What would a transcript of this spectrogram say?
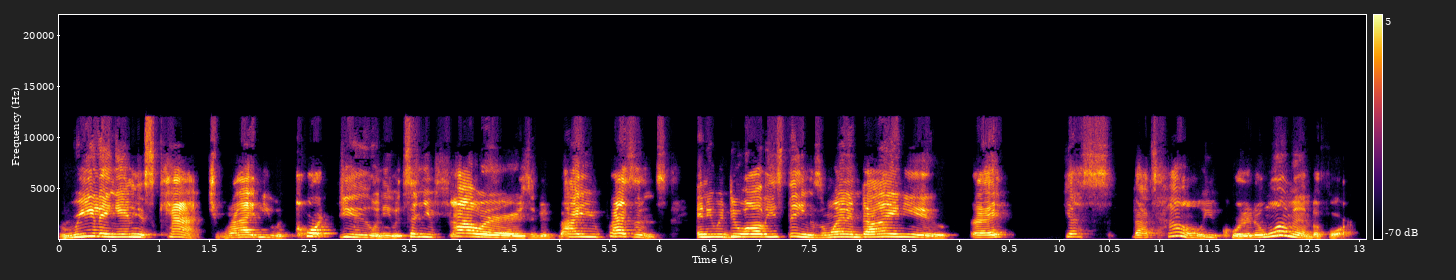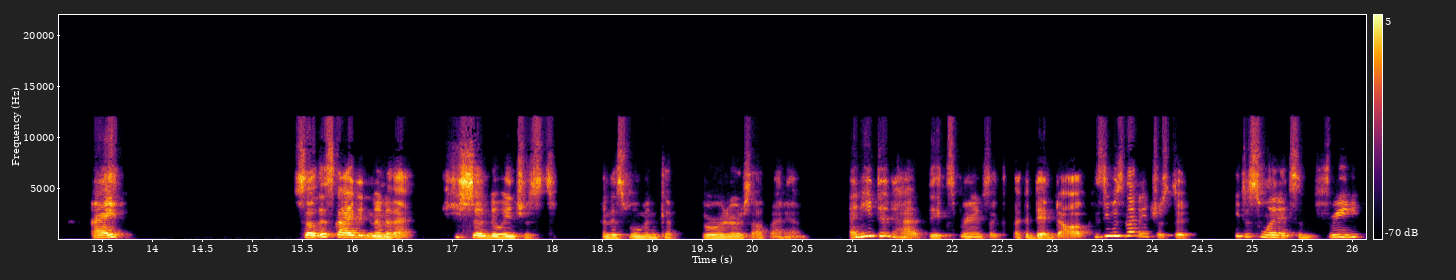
Reeling in his catch, right? He would court you and he would send you flowers and he would buy you presents and he would do all these things, wine and dine you, right? Yes, that's how you courted a woman before, right? So this guy did none of that. He showed no interest. And this woman kept throwing herself at him. And he did have the experience like, like a dead dog because he was not interested. He just wanted some free,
